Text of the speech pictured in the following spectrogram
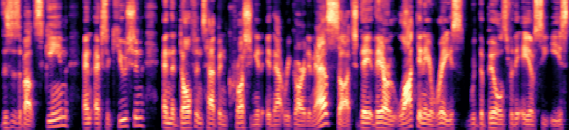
This is about scheme and execution, and the Dolphins have been crushing it in that regard. And as such, they, they are locked in a race with the Bills for the AFC East.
